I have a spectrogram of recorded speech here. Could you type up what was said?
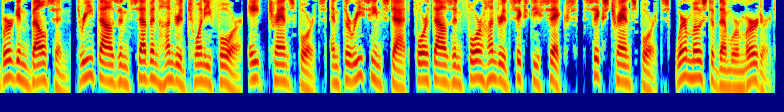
Bergen-Belsen 3,724, 8 transports and Theresienstadt 4,466, 6 transports, where most of them were murdered.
